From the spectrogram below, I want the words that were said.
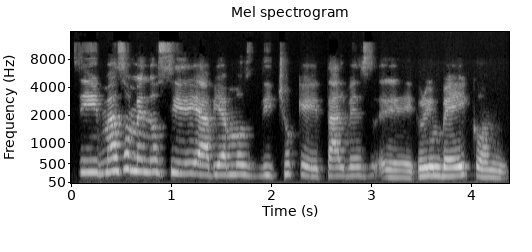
Sí, más o menos sí habíamos dicho que tal vez eh, Green Bay con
